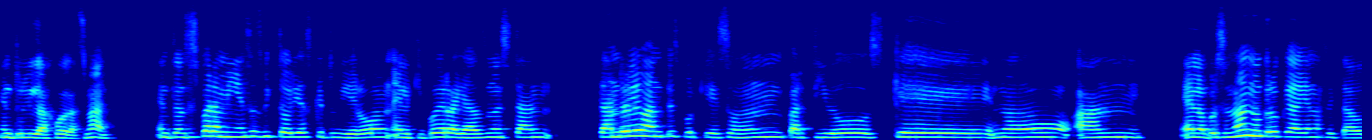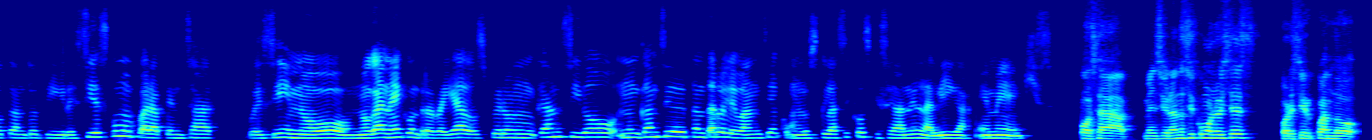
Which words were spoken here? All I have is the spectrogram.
en tu liga juegas mal. Entonces, para mí, esas victorias que tuvieron el equipo de Rayados no están tan relevantes porque son partidos que no han, en lo personal, no creo que hayan afectado tanto a Tigres. Si es como para pensar, pues sí, no, no gané contra Rayados, pero nunca han sido, nunca han sido de tanta relevancia como los clásicos que se dan en la Liga MX o sea, mencionando así como lo dices, por decir, cuando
